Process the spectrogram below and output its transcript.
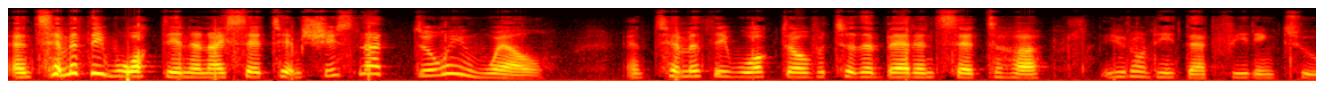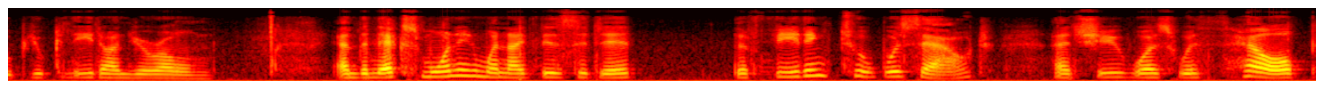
And Timothy walked in, and I said to him, She's not doing well. And Timothy walked over to the bed and said to her, You don't need that feeding tube. You can eat on your own. And the next morning, when I visited, the feeding tube was out, and she was with help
